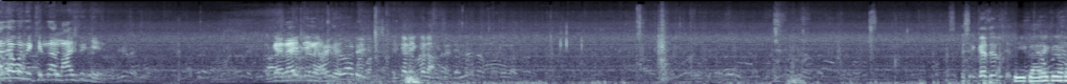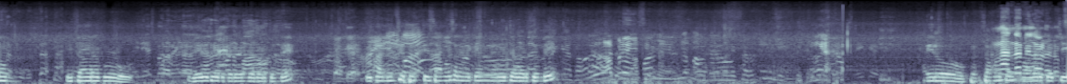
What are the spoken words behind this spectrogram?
అదే ఉంది కింద లాస్ట్కి ఓకే రైట్ ఇక్కడ ఇక్కడ ఇక్కడ చూడు. ఈ కార్యక్రమం ఇంతవరకు వేరే నిర్వహించబడుతుంది. ఇక్కడ నుంచి ప్రతి సంవత్సరం ఇక్కడ నిర్వహించబడుతుంది. మీరు ప్రతి సంవత్సరం వచ్చి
